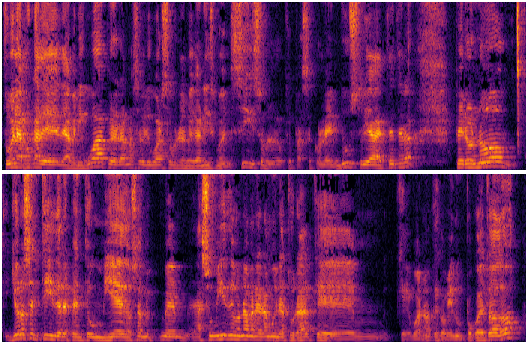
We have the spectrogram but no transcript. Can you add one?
tuve la época de, averiguar, pero era más averiguar sobre el veganismo en sí, sobre lo que pasa con la industria, etcétera. Pero no, yo no sentí de repente un miedo. O sea, me, asumí de una manera muy natural que, que, bueno, que comiendo un poco de todo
